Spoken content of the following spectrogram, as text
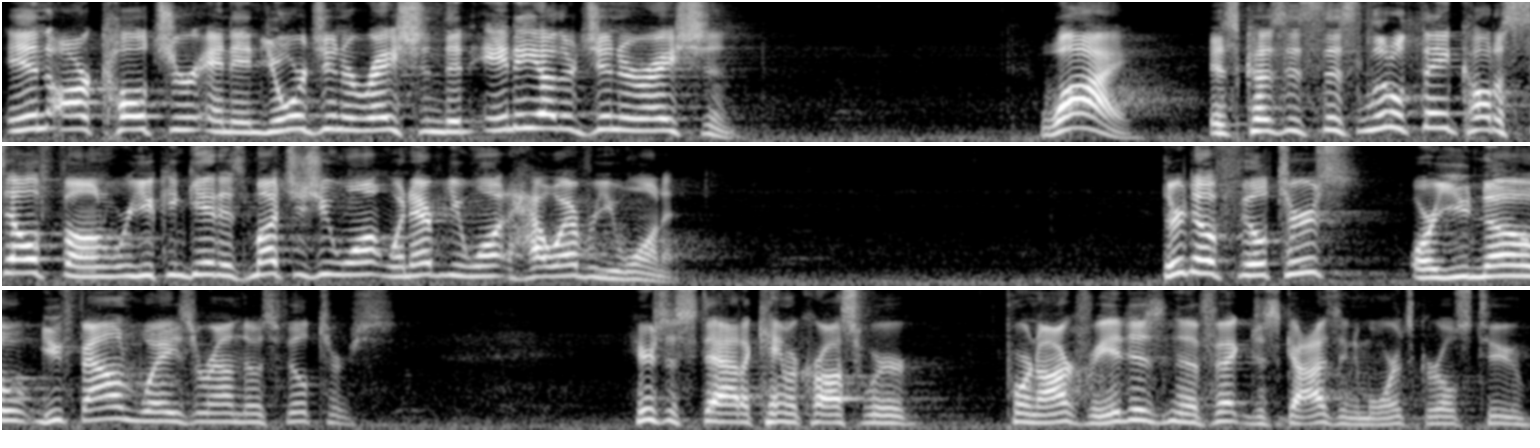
in our culture and in your generation than any other generation. Why? It's because it's this little thing called a cell phone where you can get as much as you want, whenever you want, however you want it. There are no filters or you know you found ways around those filters. Here's a stat I came across where pornography, it doesn't affect just guys anymore, it's girls too.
